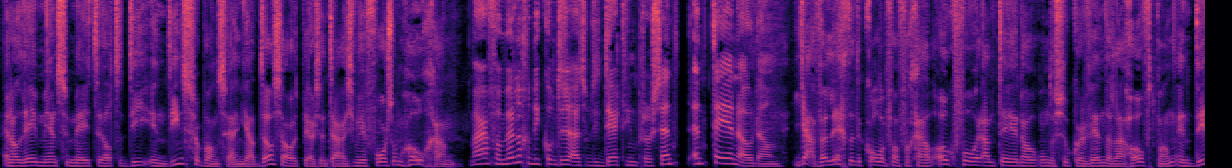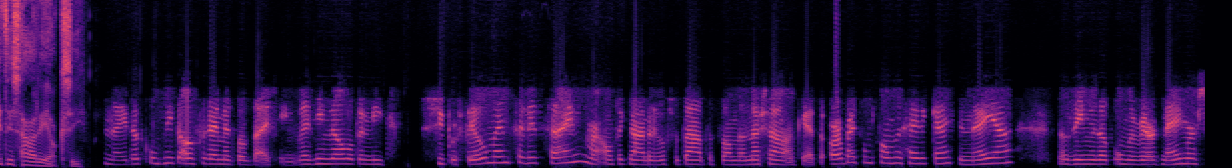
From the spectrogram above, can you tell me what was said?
en alleen mensen meetelt die in dienstverband zijn, ja, dan zou het percentage weer fors omhoog gaan. Maar Van Mulligen die komt dus uit op die 13% En TNO dan? Ja, we legden de column van Vergaal ook voor aan TNO-onderzoeker Wendela Hoofdman. En dit is haar reactie. Nee, dat komt niet overeen met wat wij zien. Wij zien wel dat er niet superveel mensen lid zijn. Maar als ik naar de resultaten van de Nationale Enquête Arbeidsomstandigheden kijk, de NEA... dan zien we dat onder werknemers 17%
